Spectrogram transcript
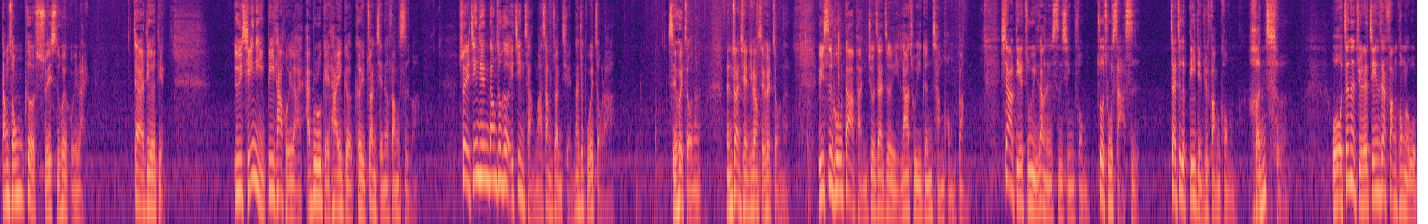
当冲客随时会回来。再来第二点，与其你逼他回来，还不如给他一个可以赚钱的方式嘛。所以今天当初客一进场马上赚钱，那就不会走啦。谁会走呢？能赚钱的地方谁会走呢？于是乎，大盘就在这里拉出一根长红棒，下跌足以让人失心疯，做出傻事，在这个低点去放空，很扯。我我真的觉得今天在放空了，我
